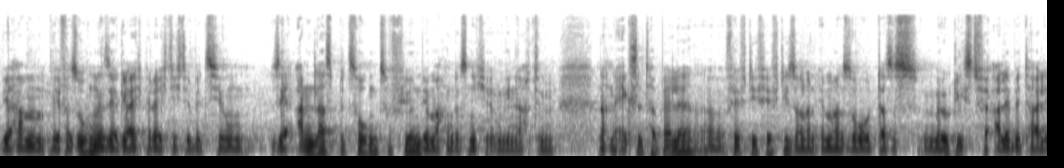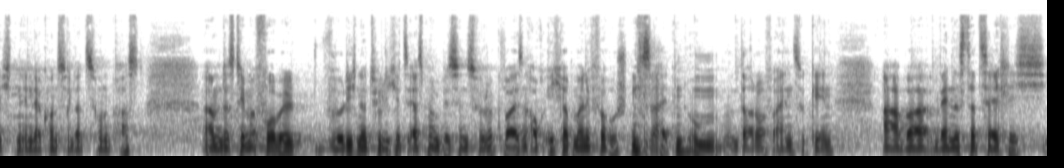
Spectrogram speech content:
wir, haben, wir versuchen eine sehr gleichberechtigte Beziehung sehr anlassbezogen zu führen. Wir machen das nicht irgendwie nach, dem, nach einer Excel-Tabelle 50-50, äh, sondern immer so, dass es möglichst für alle Beteiligten in der Konstellation passt. Ähm, das Thema Vorbild würde ich natürlich jetzt erstmal ein bisschen zurückweisen. Auch ich habe meine verhuschten Seiten, um darauf einzugehen. Aber wenn es tatsächlich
